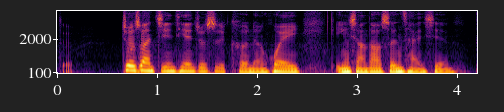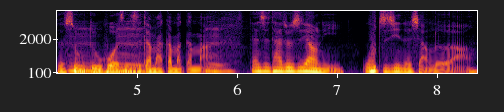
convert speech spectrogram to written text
的。就算今天就是可能会影响到生产线的速度，嗯或者是干嘛干嘛干嘛，嗯，但是他就是要你无止境的享乐啊！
